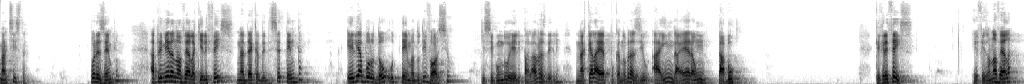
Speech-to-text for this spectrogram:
marxista. Por exemplo, a primeira novela que ele fez, na década de 70, ele abordou o tema do divórcio que, segundo ele, palavras dele, naquela época no Brasil ainda era um tabu. O que, que ele fez? Ele fez uma novela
